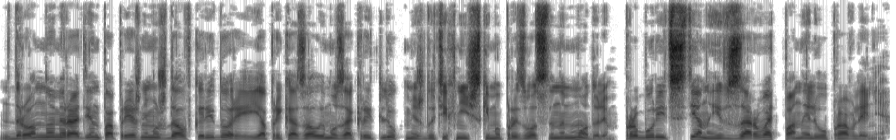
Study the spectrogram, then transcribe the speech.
Дрон номер один по-прежнему ждал в коридоре, и я приказал ему закрыть люк между техническим и производственным модулем, пробурить стены и взорвать панели управления.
